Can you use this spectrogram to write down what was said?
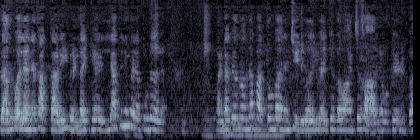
അതുപോലെ തന്നെ തക്കാളി വെണ്ടയ്ക്ക എല്ലാത്തിനും വില കൂടുതലാണ് പണ്ടൊക്കെ എന്ന് പറഞ്ഞാൽ പത്തും പതിനഞ്ചും ഇരുപത് രൂപയ്ക്കൊക്കെ വാങ്ങിച്ച സാധനമൊക്കെയാണ് ഇപ്പൊ.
